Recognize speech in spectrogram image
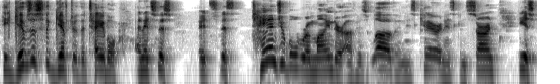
He gives us the gift of the table, and it's this, it's this tangible reminder of His love and His care and His concern. He is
